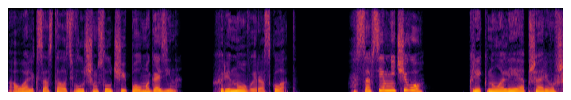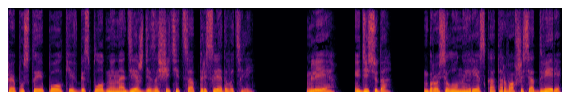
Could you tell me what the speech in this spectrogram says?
А у Алекса осталось в лучшем случае полмагазина. Хреновый расклад. «Совсем ничего!» — крикнула Лея, обшаривавшая пустые полки в бесплодной надежде защититься от преследователей. «Лея, иди сюда», — бросил он и, резко оторвавшись от двери,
